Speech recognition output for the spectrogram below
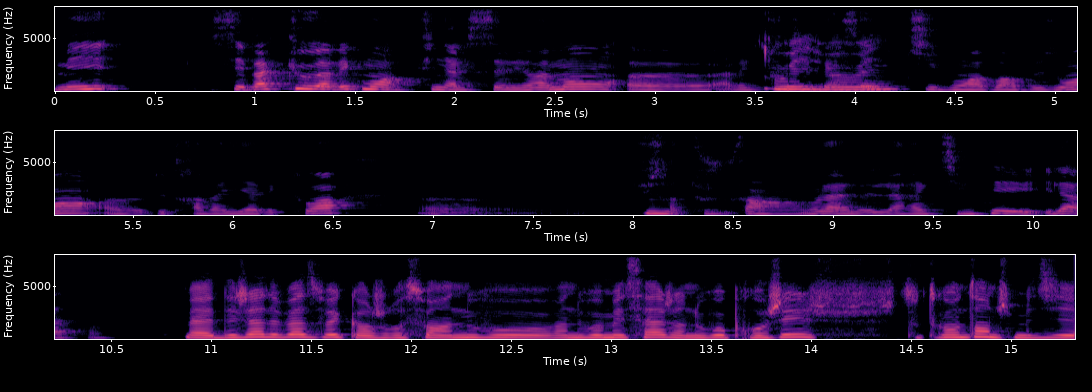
mais c'est pas que avec moi, au final. C'est vraiment euh, avec toutes les personnes qui vont avoir besoin euh, de travailler avec toi. Euh, tu mm. seras toujours, enfin voilà, la, réactivité est là, quoi. bah, déjà de base, ouais, quand je reçois un nouveau, un nouveau message, un nouveau projet, je suis toute contente. Je me dis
